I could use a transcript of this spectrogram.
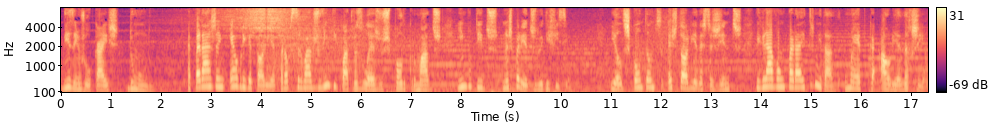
dizem os locais, do mundo. A paragem é obrigatória para observar os 24 azulejos policromados embutidos nas paredes do edifício. Eles contam-te a história destas gentes e gravam para a eternidade uma época áurea da região.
